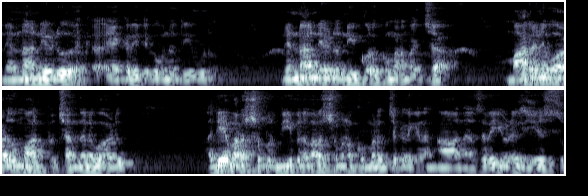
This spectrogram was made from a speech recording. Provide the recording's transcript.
నిన్న నేడు ఏకరీతిగా ఉన్న దేవుడు. నిన్న నేడు నీ కొరకు మన మధ్య మారనివాడు మార్పు చెందనివాడు. అదే వర్షపు దీవెన వర్షమును కుమ్మరించగలిగిన ఆ నజరేయుడని యేసు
